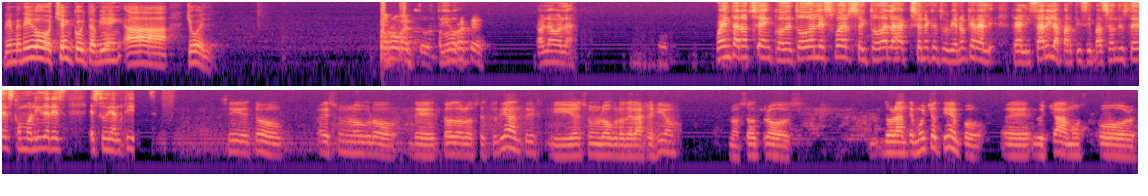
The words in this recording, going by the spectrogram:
Bienvenido Chenko y también a Joel. Roberto, Raquel. Hola, hola. Cuéntanos, Chenko, de todo el esfuerzo y todas las acciones que tuvieron que realizar y la participación de ustedes como líderes estudiantiles. Sí, esto es un logro de todos los estudiantes y es un logro de la región. Nosotros durante mucho tiempo eh, luchamos por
